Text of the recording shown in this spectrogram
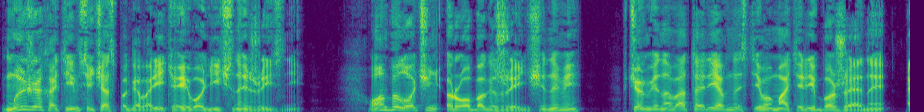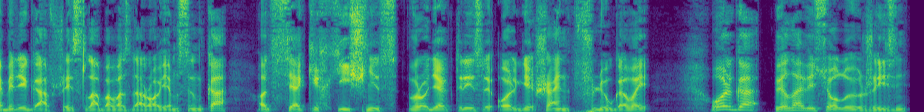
Мы же хотим сейчас поговорить о его личной жизни. Он был очень робок с женщинами, в чем виновата ревность его матери Божены, оберегавшей слабого здоровьем сынка от всяких хищниц, вроде актрисы Ольги Шайнфлюговой. Ольга вела веселую жизнь,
